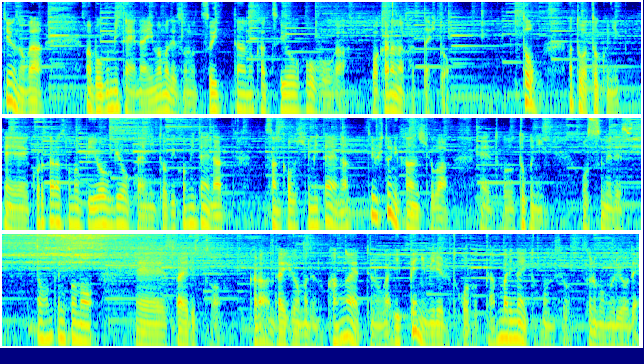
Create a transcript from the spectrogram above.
ていうのが、まあ、僕みたいな今までその Twitter の活用方法がわからなかった人とあとは特に、えー、これからその美容業界に飛び込みたいな参加をしてみたいなっていう人に関しては、えーと、特におすすめです。本当にその、えー、スタイリストから代表までの考えっていうのがいっぺんに見れるところってあんまりないと思うんですよ。それも無料で。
